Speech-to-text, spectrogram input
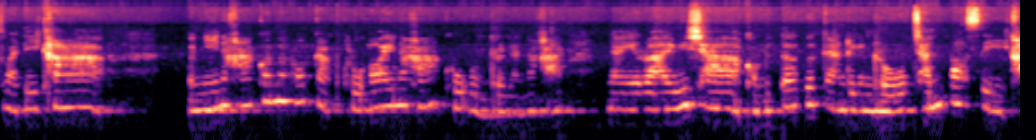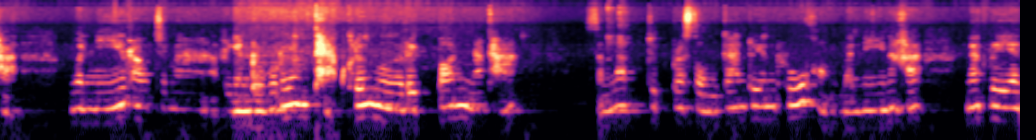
สวัสดีค่ะ วันนี้นะคะก็มาพบกับครูอ้อยนะคะ ครูอุ่นเรือนนะคะ ในรายวิชาคอมพิวเตอร์เพื่อการเรียนรู้ชั้นป .4 ค่ะ วันนี้เราจะมาเรียนรู้เรื่องแถบเครื่องมือริบบอนนะคะสำหรับจุดประสงค์การเรียนรู้ของวันนี้นะคะ นักเรียน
